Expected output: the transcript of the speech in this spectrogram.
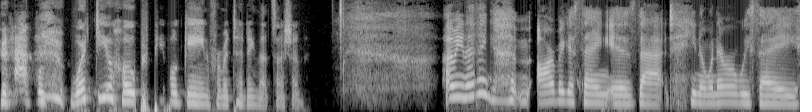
yes. what do you hope people gain from attending that session? I mean, I think our biggest thing is that, you know, whenever we say,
